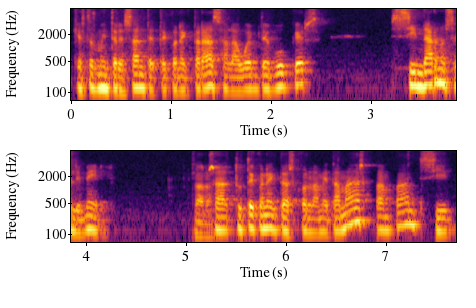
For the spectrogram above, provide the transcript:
que esto es muy interesante, te conectarás a la web de Bookers sin darnos el email. claro. O sea, tú te conectas con la MetaMask, pam, pam, si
